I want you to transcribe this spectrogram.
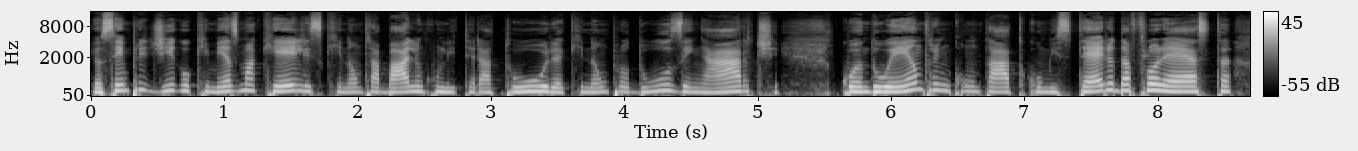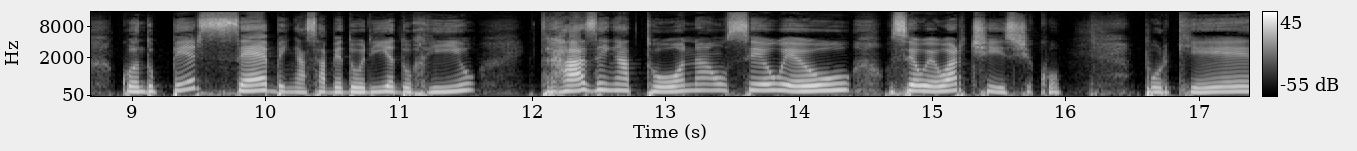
Eu sempre digo que, mesmo aqueles que não trabalham com literatura, que não produzem arte, quando entram em contato com o mistério da floresta, quando percebem a sabedoria do rio, trazem à tona o seu eu, o seu eu artístico porque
